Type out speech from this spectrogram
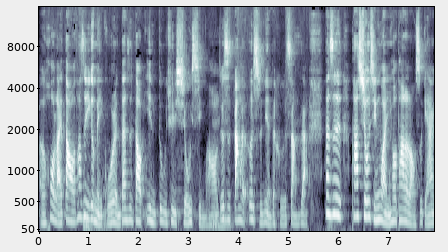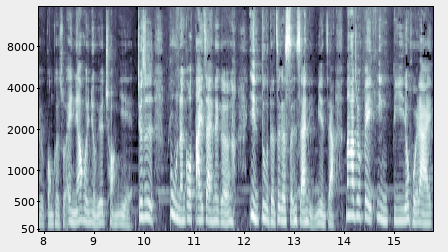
呃后来到他是一个美国人，但是到印度去修行嘛，哈、就是当了二十年的和尚这样。但是他修行完以后，他的老师给他一个功课，说，哎、你要回纽约创业，就是不能够待在那个印度的这个深山里面这样。那他就被硬逼又回来。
